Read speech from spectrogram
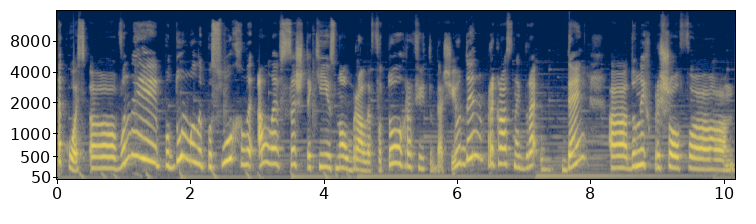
Так ось е, вони подумали, послухали, але все ж таки знову брали фотографії і так далі. І один прекрасний день е, до них прийшов, е,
